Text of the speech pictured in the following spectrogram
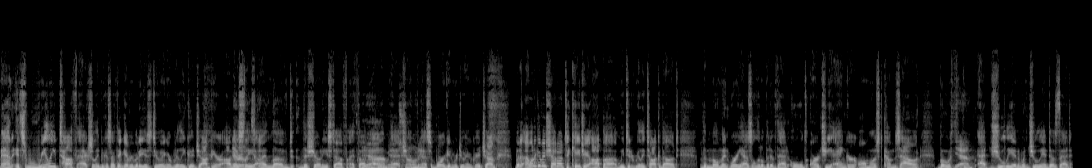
Man, it's really tough actually because I think everybody is doing a really good job here. Obviously, I loved the Choni stuff. I thought yeah, Madelaine I mean, Petsch and Vanessa Morgan were doing a great job. But I want to give a shout out to KJ Apa. We didn't really talk about the moment where he has a little bit of that old Archie anger almost comes out, both yeah. at Julian when Julian does that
